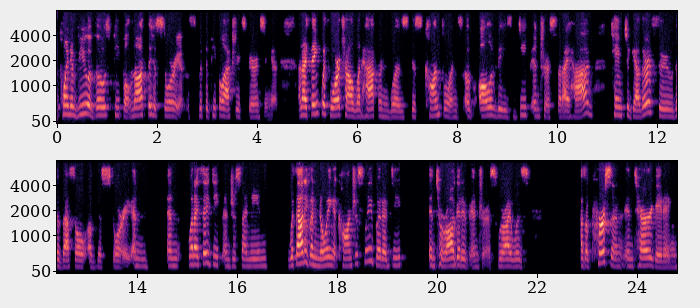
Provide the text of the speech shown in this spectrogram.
point of view of those people, not the historians, but the people actually experiencing it. And I think with War Child, what happened was this confluence of all of these deep interests that I had came together through the vessel of this story. And and when I say deep interest, I mean without even knowing it consciously, but a deep interrogative interest where I was as a person interrogating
